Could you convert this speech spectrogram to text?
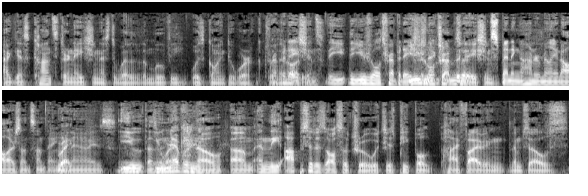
I guess, consternation as to whether the movie was going to work trepidation, the the usual trepidation, Usual that comes with trepidation. spending hundred million dollars on something. Right. You know, you doesn't you work. never know. Um, and the opposite is also true, which is people high fiving themselves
